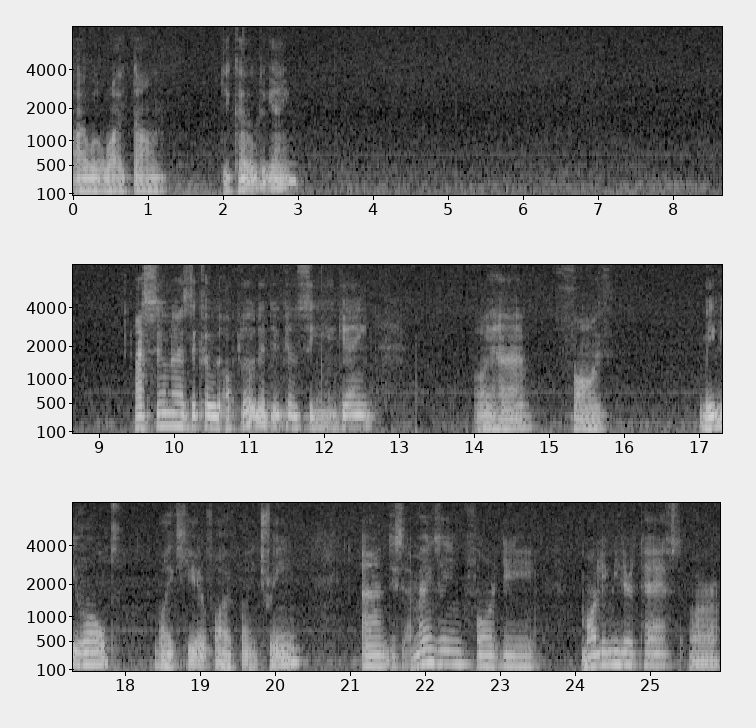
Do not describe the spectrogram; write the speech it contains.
I will write down the code again. As soon as the code uploaded you can see again I have 5 millivolt like here 5.3 and it's amazing for the multimeter test or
